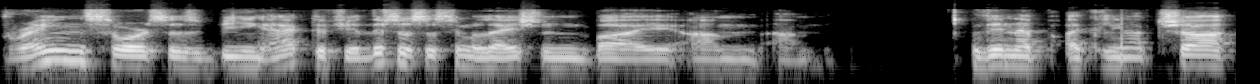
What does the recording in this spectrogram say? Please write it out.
brain sources being active here. This is a simulation by um, um, Zeynep Alklinat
